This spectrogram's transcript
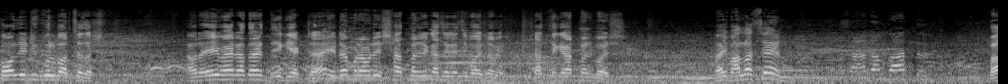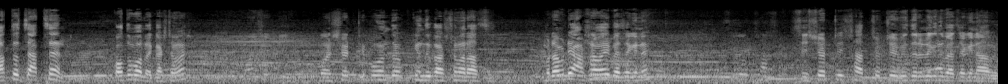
কোয়ালিটি ফুল বাচ্চা দশ আর এই ভাইরা তার দেখি একটা, এটা মোটামুটি সাত মাসের কাছাকাছি বয়স হবে, সাত থেকে আট মাস বয়স। ভাই, ভালো আছেন? বাহাত্তর চাচ্ছেন? কত বলে কাস্টমার পঁয়ষট্টি পর্যন্ত কিন্তু কাস্টমার আছে। মোটামুটি আশা ভাই বেচা কিনা? ছেষট্টি, সাতষট্টির ভিতরে কিন্তু বেচা কিনা হবে।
